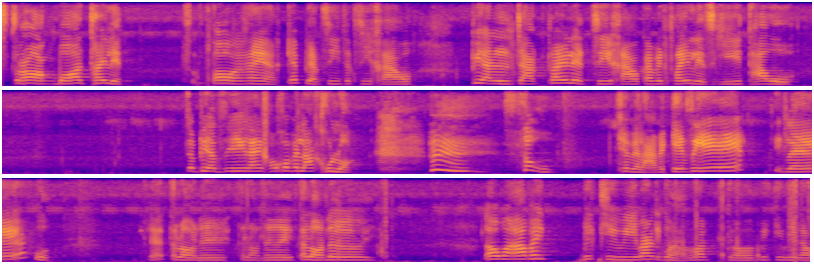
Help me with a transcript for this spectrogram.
strong boss toilet สต อไงอะแค่เปลี่ยนสีจากสีขาว เปลี่ยนจากไทเลตสีขาวกลายเป็นไทเลตสีเทา จะเปลี่ยนสีไงเขาก็ไม่รักคุณหรอกสู้ใช่เวลาไปเกมสิอีกแล้วอีกแล้วตลอดเลยตลอดเลย ตลอดเลย เรามาอัพให้บิ๊กทีวีบ้างดีกว่าเพราะว่าเดี๋ยวบิ๊กทีวีเรา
